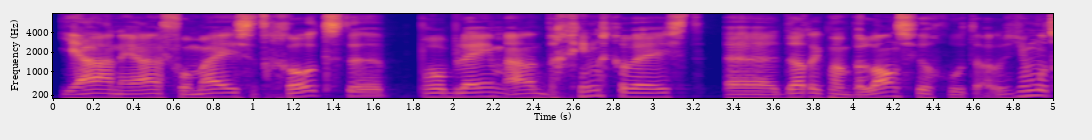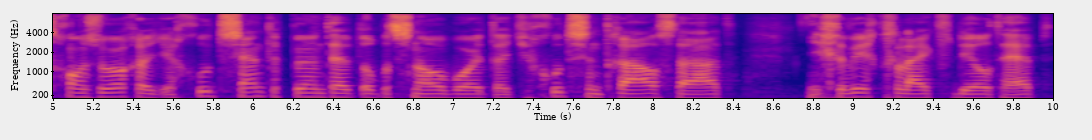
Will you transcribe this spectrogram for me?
Ja, nou ja, voor mij is het grootste probleem aan het begin geweest uh, dat ik mijn balans heel goed had. Dus je moet gewoon zorgen dat je een goed centerpunt hebt op het snowboard, dat je goed centraal staat, je gewicht gelijk verdeeld hebt.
